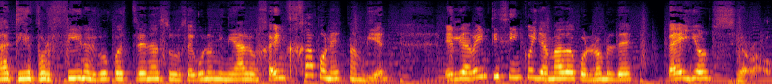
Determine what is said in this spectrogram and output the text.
Atis, por fin el grupo estrena su segundo mini álbum en japonés también. El día 25 llamado con el nombre de Beyond Zero.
